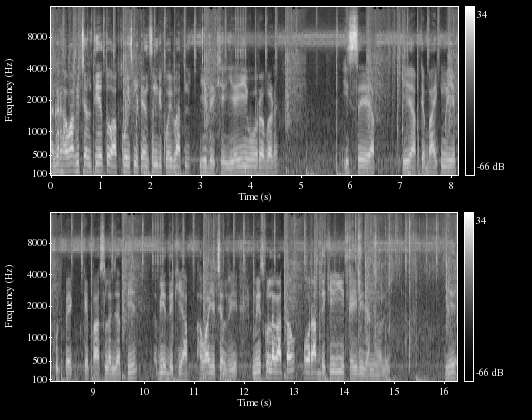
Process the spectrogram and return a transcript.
अगर हवा भी चलती है तो आपको इसमें टेंशन की कोई बात नहीं। ये देखिए, यही वो रबड़ है। इससे आप, ये आपके बाइक में ये फुट पैक के पास लग जाती है। अब ये देखिए आप, हवा ये चल रही है। मैं इसको लगाता हूँ और आप देखिए, ये कहीं नहीं जाने वाली। ये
